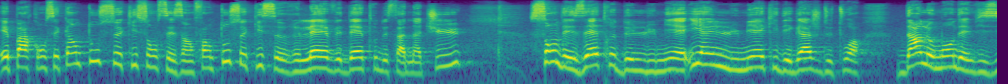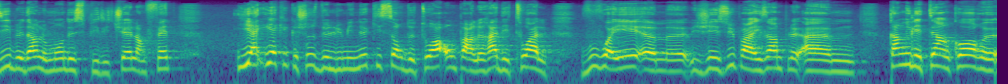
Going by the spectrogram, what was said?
Et par conséquent, tous ceux qui sont ses enfants, tous ceux qui se relèvent d'être de sa nature, sont des êtres de lumière. Il y a une lumière qui dégage de toi. Dans le monde invisible, dans le monde spirituel, en fait, il y, a, quelque chose de lumineux qui sort de toi. On parlera d'étoiles. Vous voyez, euh, Jésus, par exemple, euh, quand il était encore euh,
